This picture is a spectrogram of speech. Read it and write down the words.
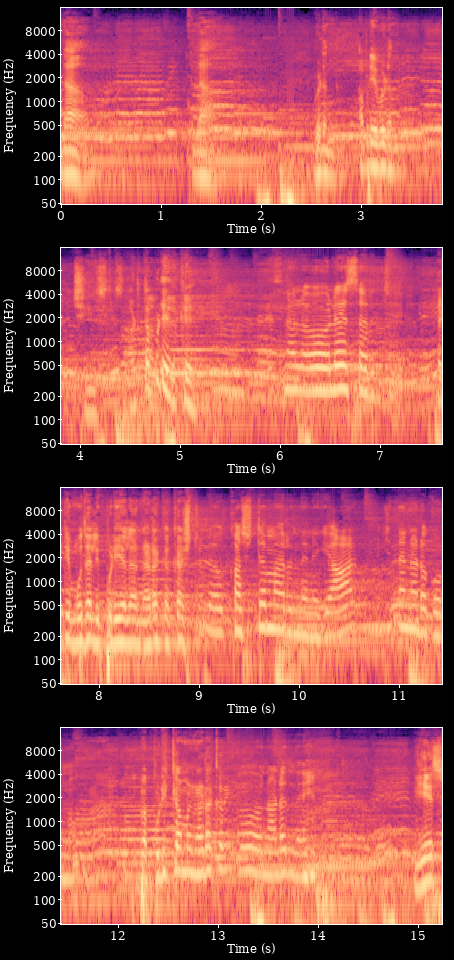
நாம் நாம். விடுங்க. அப்படியே விடுங்க. ஜீசஸ் அடுத்து இருக்கு? நல்ல ஓலே சரிச்சு இல்லாட்டி முதல் இப்படியெல்லாம் நடக்க கஷ்டம்? இல்ல, கஷ்டமா இருந்தது எனக்கு பிடிச்சி தான் நடக்கணும்? இப்போ பிடிக்காம நடக்கிறீங்க? ஓ நடந்தேன். இயேசு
